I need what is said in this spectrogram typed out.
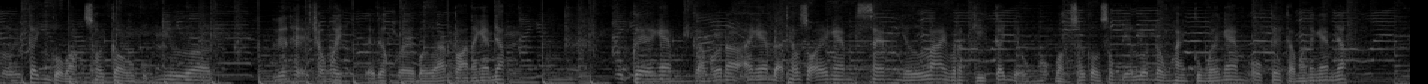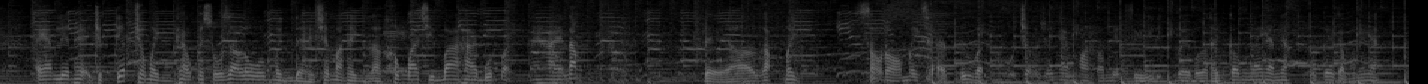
với kênh của bảng soi cầu cũng như ờ, liên hệ cho mình để được về bờ an toàn anh em nhé ok anh em cảm ơn ờ, anh em đã theo dõi anh em xem nhớ like và đăng ký kênh để ủng hộ bảng soi cầu sông đĩa luôn đồng hành cùng với anh em. Ok cảm ơn anh em nhé anh em liên hệ trực tiếp cho mình theo cái số zalo mình để trên màn hình là 0393247225 để ờ, gặp mình. Sau đó mình sẽ tư vấn hỗ trợ cho anh em hoàn toàn miễn phí để về bờ thành công nhé anh em nhé ok, cảm ơn anh em.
